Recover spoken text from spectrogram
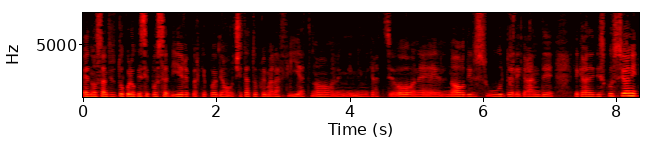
nonostante tutto quello che si possa dire, perché poi abbiamo citato prima la Fiat, no? L'im- l'immigrazione, il nord, il sud, le grandi, le grandi discussioni,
